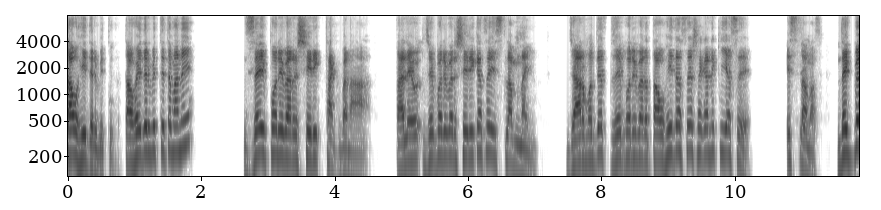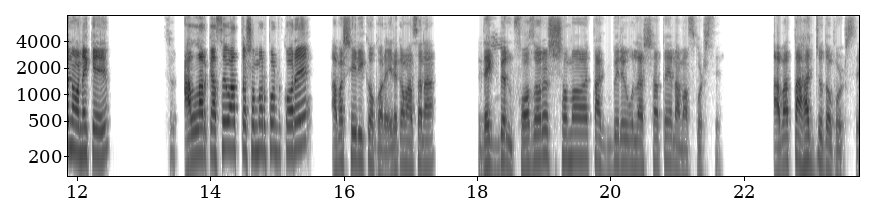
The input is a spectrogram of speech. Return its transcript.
তাওহিদের ভিত্তিতে। তাওহিদের ভিত্তিতে মানে যেই পরিবারে শিরিক থাকবে না। তাহলে যে পরিবারে শিরিক আছে, ইসলাম নাই। যার মধ্যে যে পরিবারে তাওহিদ আছে, সেখানে কি আছে? ইসলাম আছে। দেখবেন অনেকে আল্লাহর কাছেও আত্মসমর্পণ করে, আবার শিরিকও করে। এরকম আছে না? দেখবেন ফজরের সময় তাকবিরে উলার সাথে নামাজ পড়ছে, আবার তাহাজ্জুদও পড়ছে।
